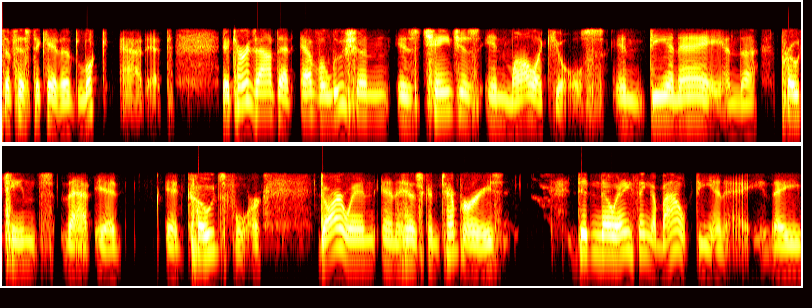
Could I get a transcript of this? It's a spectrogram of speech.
sophisticated look at it. It turns out that evolution is changes in molecules, in DNA, and the proteins that it it codes for. Darwin and his contemporaries didn't know anything about DNA. They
